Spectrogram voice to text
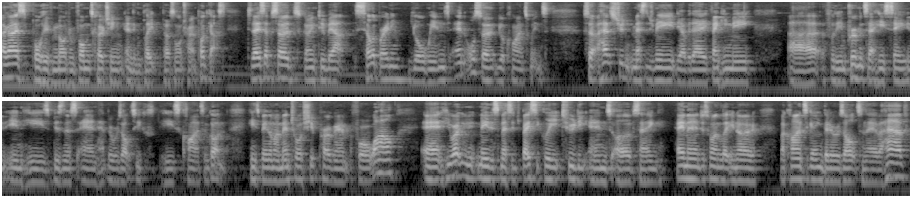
Hi guys, Paul here from Melbourne Performance Coaching and the Complete Personal Trainer Podcast. Today's episode is going to be about celebrating your wins and also your clients' wins. So I had a student message me the other day thanking me uh, for the improvements that he's seen in his business and the results he, his clients have gotten. He's been on my mentorship program for a while and he wrote me this message basically to the end of saying, Hey man, just want to let you know my clients are getting better results than they ever have,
